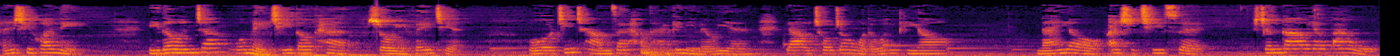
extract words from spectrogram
很喜欢你，你的文章我每期都看，受益匪浅。我经常在后台给你留言，要抽中我的问题哦。男友二十七岁，身高幺八五，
